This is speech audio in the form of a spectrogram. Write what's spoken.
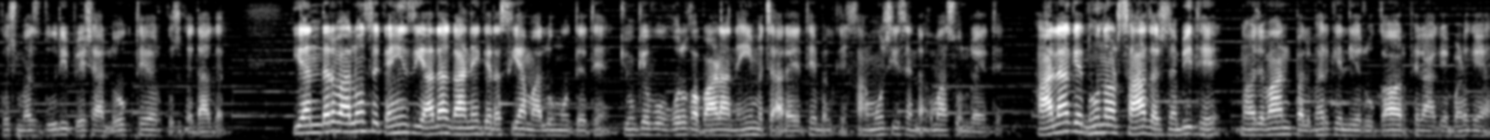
کچھ مزدوری پیشہ لوگ تھے اور کچھ گداگر۔ یہ اندر والوں سے کہیں زیادہ گانے کے رسیا معلوم ہوتے تھے، کیونکہ وہ غل قباڑا نہیں مچا رہے تھے، بلکہ خاموشی سے نغمہ سن رہے تھے۔ حالانکہ دھن اور ساز اجنبی تھے، نوجوان پل بھر کے لیے رکا اور پھر آگے بڑھ گیا۔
